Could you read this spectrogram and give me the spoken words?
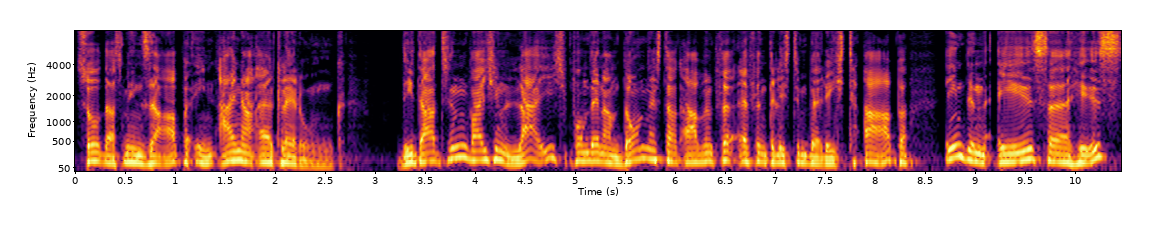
so das MINSAP in einer Erklärung. Die Daten weichen leicht von den am Donnerstagabend veröffentlichten Bericht ab, in dem es hieß,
